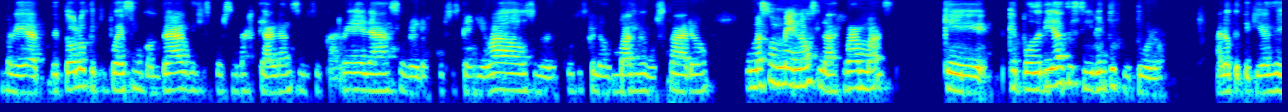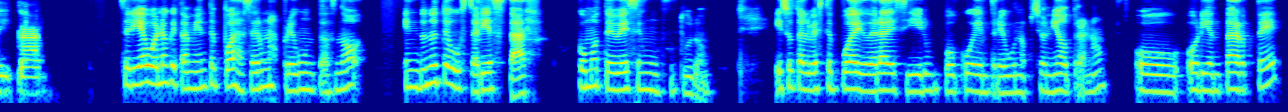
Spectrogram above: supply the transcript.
variedad de todo lo que tú puedes encontrar, de las personas que hablan sobre su carrera, sobre los cursos que han llevado, sobre los cursos que más les gustaron y más o menos las ramas que, que podrías decidir en tu futuro, a lo que te quieres dedicar. Sería bueno que también te puedas hacer unas preguntas, ¿no? ¿En dónde te gustaría estar? ¿Cómo te ves en un futuro? Eso tal vez te pueda ayudar a decidir un poco entre una opción y otra, ¿no? O orientarte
